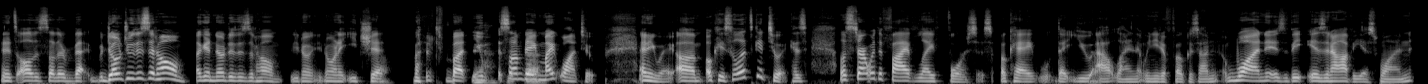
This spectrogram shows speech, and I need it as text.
and it's all this other ve- don't do this at home again don't do this at home you don't you don't want to eat shit but but you someday might want to anyway um, okay so let's get to it because let's start with the five life forces okay that you outline that we need to focus on one is the is an obvious one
